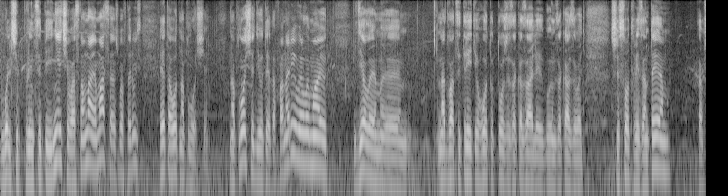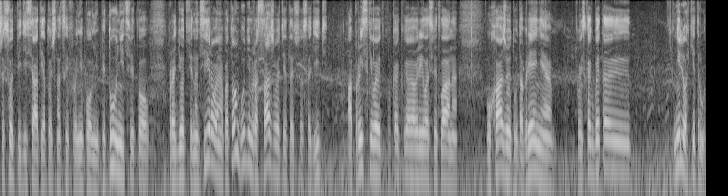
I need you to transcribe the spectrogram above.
больше, в принципе, и нечего. Основная масса, я же повторюсь, это вот на площади. На площади вот это фонари выломают. Делаем э, на 23 год тут тоже заказали, будем заказывать 600 хризантем, там 650, я точно цифру не помню, петуний цветов. Пройдет финансирование, а потом будем рассаживать это все, садить. Опрыскивают, как говорила Светлана, ухаживают, удобрения. То есть как бы это э, нелегкий труд.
